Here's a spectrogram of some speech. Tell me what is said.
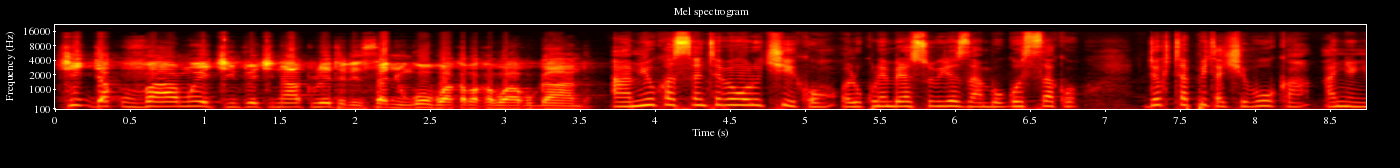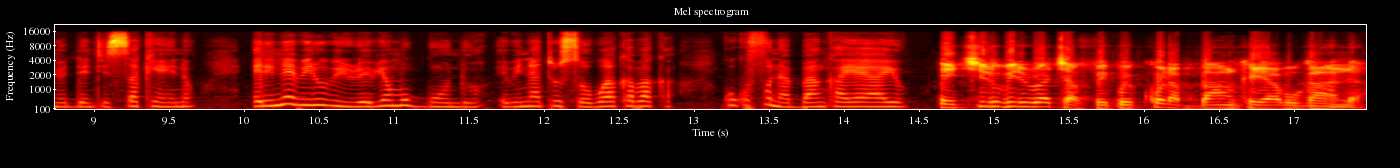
kijja kuvaamu ekintu ekinaatuleetera essanyu ng'obwakabaka bwa buganda. Amyuka ssentebe w'olukiiko olukulembera ssuubiryo zambogo ssako dr peter kibuuka annyonnyodde nti ssako eno erina ebiruubirirwa eby'omuggundu ebinatuusa obwakabaka ku kufuna bbanka yaayo. Ekiruubirirwa kyaffe kwe kukola banka ya buganda.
